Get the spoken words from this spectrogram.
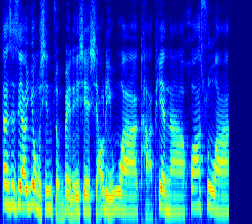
但是是要用心准备的一些小礼物啊、卡片啊、花束啊，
